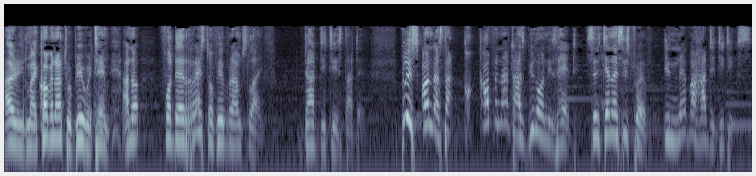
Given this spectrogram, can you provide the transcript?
I, my covenant will be with him. And uh, for the rest of Abraham's life, that detail started. Please understand, covenant has been on his head since Genesis 12. He never had the details.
